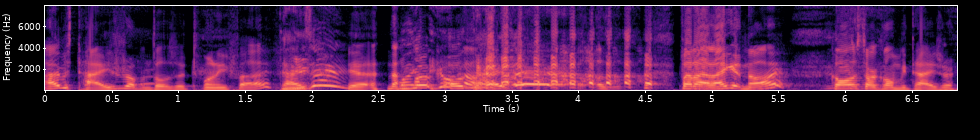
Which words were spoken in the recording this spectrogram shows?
I was Tizer up until I was twenty five. Tizer? Yeah, no, Why not called Tizer? but I like it now. Call start calling me Tizer.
